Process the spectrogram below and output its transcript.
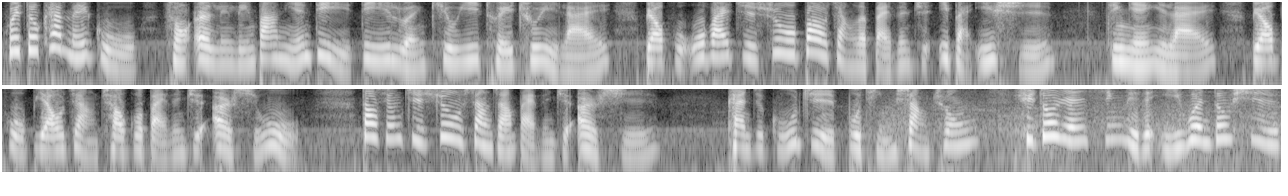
回头看美股，从二零零八年底第一轮 QE 推出以来，标普五百指数暴涨了百分之一百一十。今年以来，标普飙涨超过百分之二十五，道琼指数上涨百分之二十。看着股指不停上冲，许多人心里的疑问都是：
